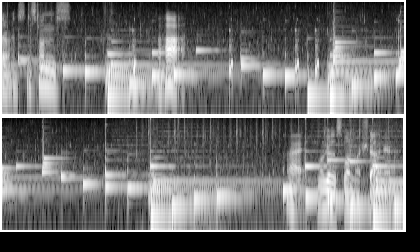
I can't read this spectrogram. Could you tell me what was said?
other ones? This one's... Aha. Alright, we'll give this one more shot here.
